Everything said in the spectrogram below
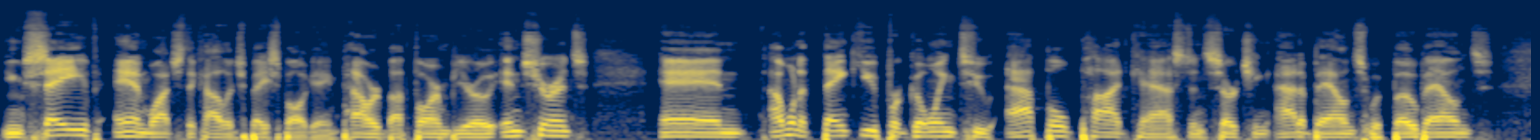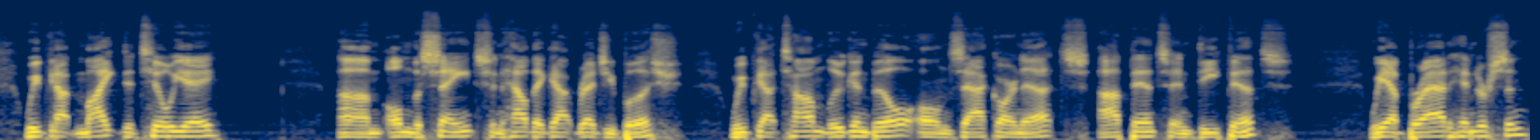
you can save and watch the college baseball game, powered by Farm Bureau Insurance. And I want to thank you for going to Apple Podcast and searching Out of Bounds with Bo Bounds. We've got Mike Detillier um, on the Saints and how they got Reggie Bush. We've got Tom Luginbill on Zach Arnett's offense and defense. We have Brad Henderson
